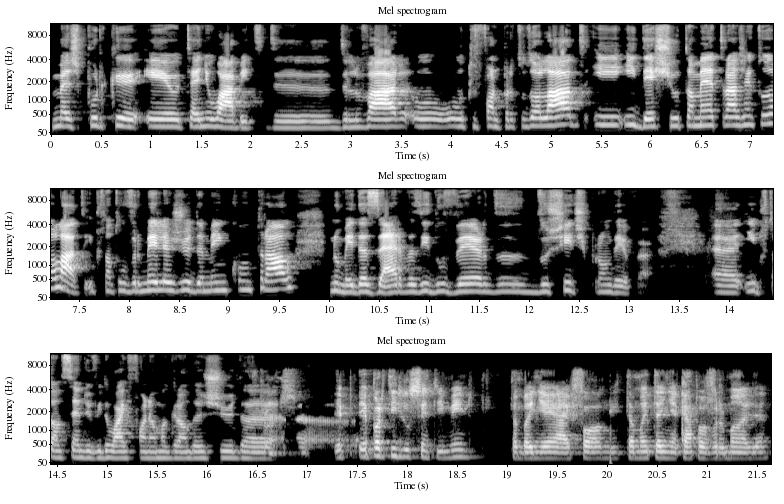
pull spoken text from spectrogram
mas porque eu tenho o hábito de, de levar o, o, telefone para todo o lado e, e deixo-o também atrás em todo o lado. E, portanto, o vermelho ajuda-me a encontrá-lo no meio das ervas e do verde dos sítios por onde eu vou. Uh, e, portanto, sem dúvida, o iPhone é uma grande ajuda. Eu, eu partilho o sentimento, também é iPhone e também tem a capa vermelha.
